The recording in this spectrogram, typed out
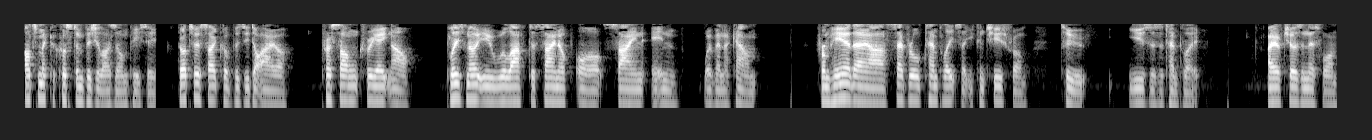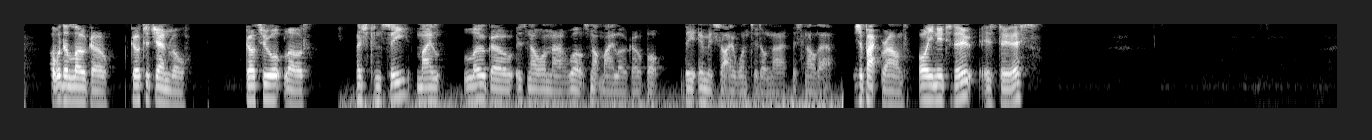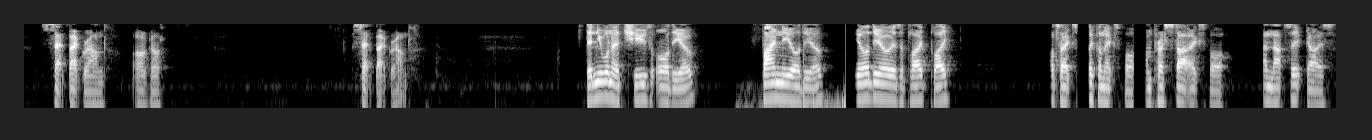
How to make a custom visualizer on PC. Go to a site called vizzy.io. Press on create now. Please note you will have to sign up or sign in with an account. From here there are several templates that you can choose from to use as a template. I have chosen this one. Start with a logo. Go to general. Go to upload. As you can see my logo is now on there. Well it's not my logo but the image that I wanted on there is now there. It's a background. All you need to do is do this. Set background. Oh god. Set background. Then you want to choose audio. Find the audio. The audio is applied play. Auto click on export and press start export. And that's it guys.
